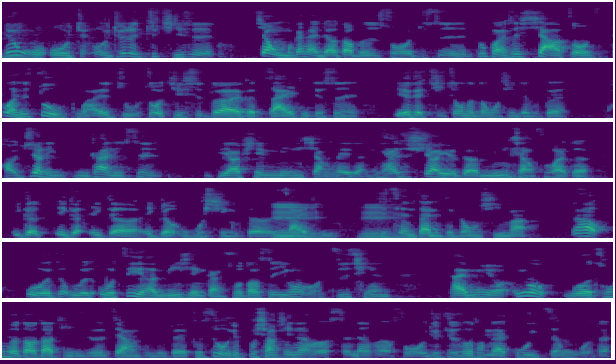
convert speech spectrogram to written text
因为我我觉我觉得，就其实像我们刚才聊到，不是说就是不管是下座，不管是祝福还是主座，其实都要一个载体，就是有一个集中的东西，对不对？好，就像你，你看你是比较偏冥想类的，你还是需要有一个冥想出来的一个一个一个一个无形的载体嗯嗯去承载你的东西嘛。然后我我我自己很明显感受到，是因为我之前还没有，因为我从小到大体质就是这样子，对不对？可是我就不相信任何神、任何佛，我就觉得说他们在故意整我的。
